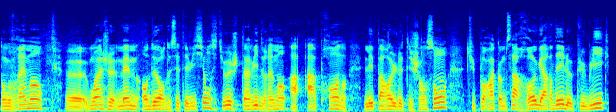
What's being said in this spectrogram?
Donc vraiment, euh, moi, je, même en dehors de cette émission, si tu veux, je t'invite vraiment à apprendre les paroles de tes chansons. Tu pourras comme ça regarder le public,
